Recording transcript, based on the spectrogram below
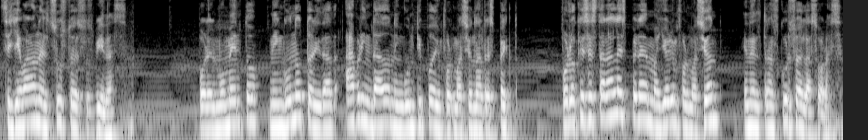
se llevaron el susto de sus vidas. Por el momento, ninguna autoridad ha brindado ningún tipo de información al respecto, por lo que se estará a la espera de mayor información en el transcurso de las horas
